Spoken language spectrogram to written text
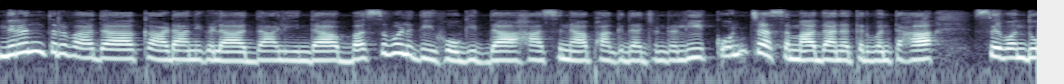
ನಿರಂತರವಾದ ಕಾಡಾನೆಗಳ ದಾಳಿಯಿಂದ ಬಸವಳದಿ ಹೋಗಿದ್ದ ಹಾಸನ ಭಾಗದ ಜನರಲ್ಲಿ ಕೊಂಚ ಸಮಾಧಾನ ತರುವಂತಹ ಒಂದು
